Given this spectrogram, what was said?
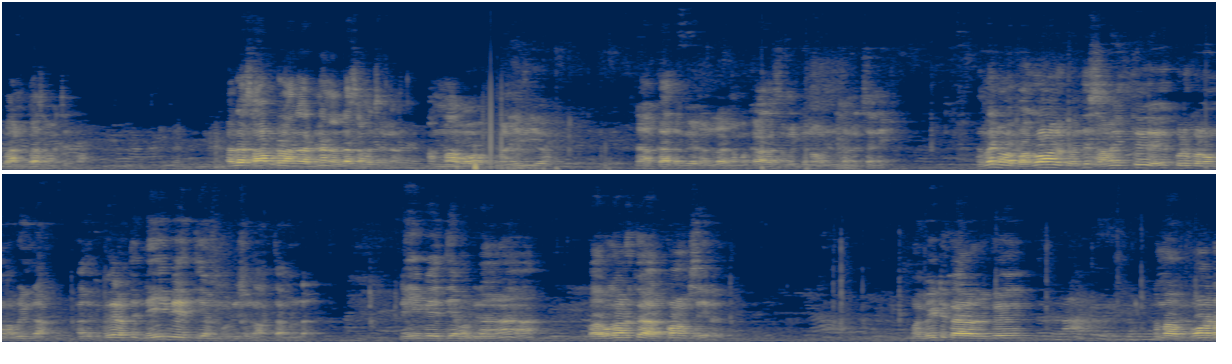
ரொம்ப அன்பாக சமைச்சிருப்பான் நல்லா சாப்பிட்றாங்க அப்படின்னா நல்லா சமைச்சிருக்காங்க. அம்மாவோ மனைவியோ இல்லை அக்கா தம்பியோ நல்லா நமக்காக சமைக்கணும் அப்படின்னு சமைச்சனை அந்த மாதிரி நம்ம பகவானுக்கு வந்து சமைத்து கொடுக்கணும் அப்படின்றான் அதுக்கு பேர் வந்து நெய்வேத்தியம் அப்படின்னு சொல்லலாம் தமிழில். நெய்வேத்தியம் அப்படின்னா பகவானுக்கு அர்ப்பணம் செய்கிறது நம்ம வீட்டுக்காரருக்கு நம்ம போனோட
